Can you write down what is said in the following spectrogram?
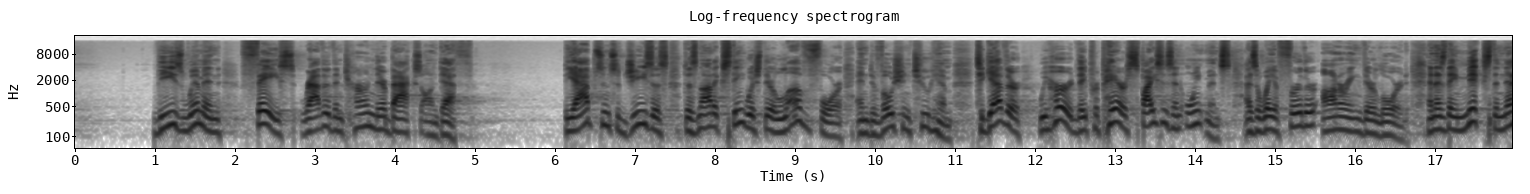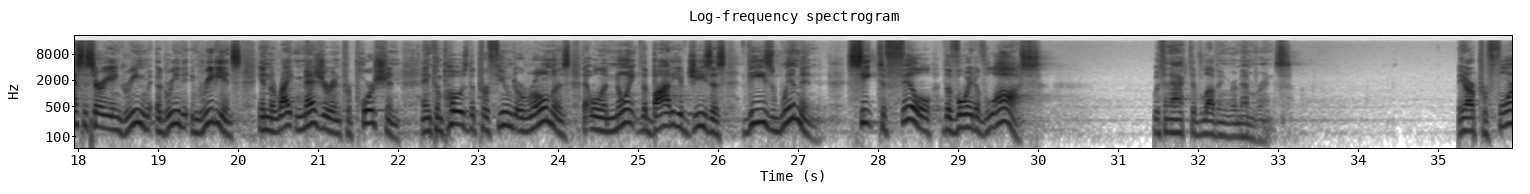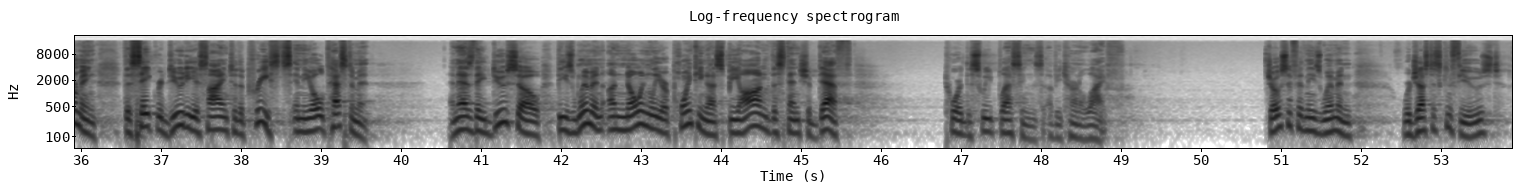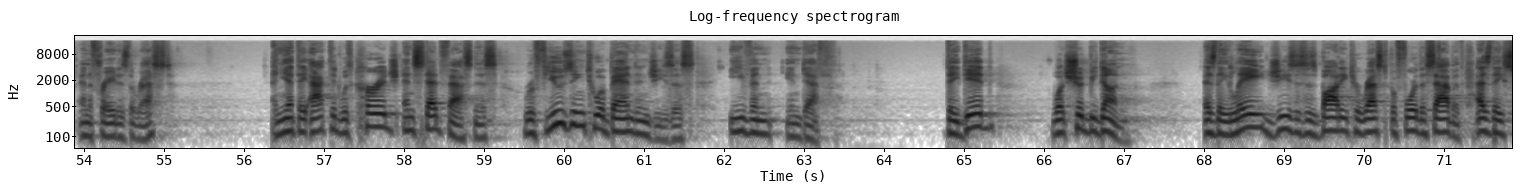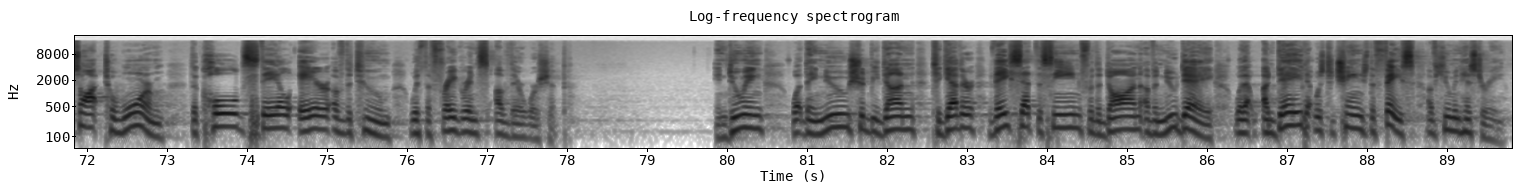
These women face rather than turn their backs on death. The absence of Jesus does not extinguish their love for and devotion to him. Together, we heard they prepare spices and ointments as a way of further honoring their Lord. And as they mix the necessary ingredients in the right measure and proportion and compose the perfumed aromas that will anoint the body of Jesus, these women seek to fill the void of loss with an act of loving remembrance. They are performing the sacred duty assigned to the priests in the Old Testament. And as they do so, these women unknowingly are pointing us beyond the stench of death toward the sweet blessings of eternal life. Joseph and these women were just as confused and afraid as the rest, and yet they acted with courage and steadfastness, refusing to abandon Jesus even in death. They did what should be done as they laid Jesus' body to rest before the Sabbath, as they sought to warm the cold, stale air of the tomb with the fragrance of their worship. In doing what they knew should be done together, they set the scene for the dawn of a new day, a day that was to change the face of human history.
